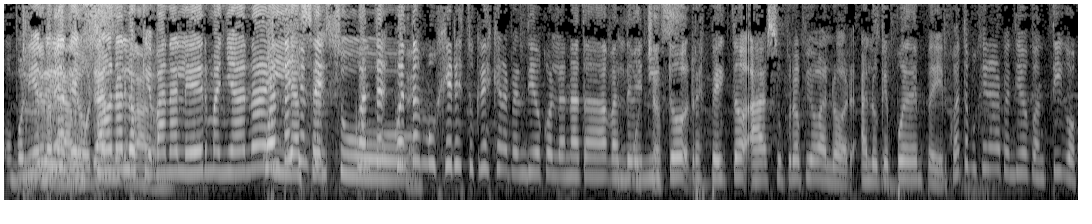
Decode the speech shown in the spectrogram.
O poniéndole atención a lo claro. que van a leer mañana ¿Cuánta y gente- hacer su... ¿cuánta- ¿Cuántas mujeres tú crees que han aprendido con la Nata Valdebenito Muchas. respecto a su propio valor, a lo que pueden pedir? ¿Cuántas mujeres han aprendido contigo?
